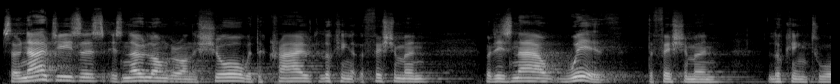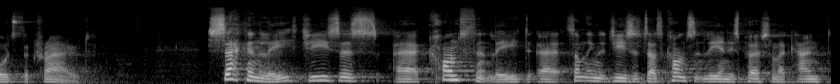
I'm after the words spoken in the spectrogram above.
So now Jesus is no longer on the shore with the crowd looking at the fishermen, but is now with the fishermen looking towards the crowd. Secondly, Jesus uh, constantly, uh, something that Jesus does constantly in his personal account,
